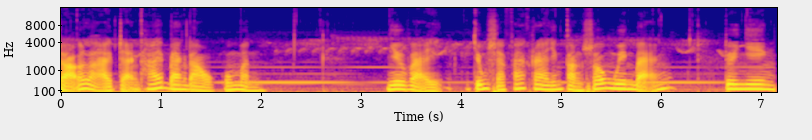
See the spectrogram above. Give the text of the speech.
trở lại trạng thái ban đầu của mình. Như vậy, chúng sẽ phát ra những tần số nguyên bản. Tuy nhiên,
